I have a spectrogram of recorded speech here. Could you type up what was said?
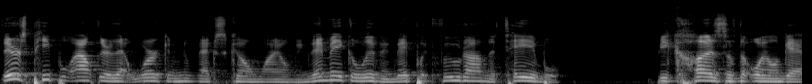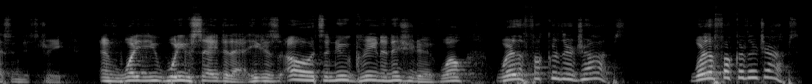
there's people out there that work in New Mexico and Wyoming. They make a living, they put food on the table because of the oil and gas industry. And what do you what do you say to that? He goes, "Oh, it's a new green initiative." Well, where the fuck are their jobs? Where the fuck are their jobs?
